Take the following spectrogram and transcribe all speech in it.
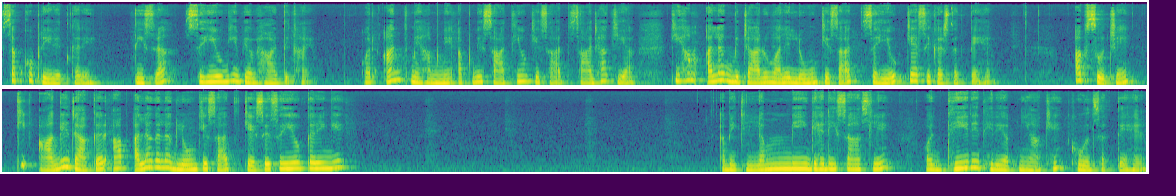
सबको प्रेरित करें। तीसरा, सहयोगी व्यवहार दिखाएँ। और अंत में हमने अपने साथियों के साथ साझा किया कि हम अलग विचारों वाले लोगों के साथ सहयोग कैसे कर सकते हैं। अब सोचें कि आगे जाकर आप अलग अलग लोगों के साथ कैसे सहयोग करेंगे? अब एक लंबी गहरी सांस लें और धीरे धीरे अपनी आँखें खोल सकते हैं।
